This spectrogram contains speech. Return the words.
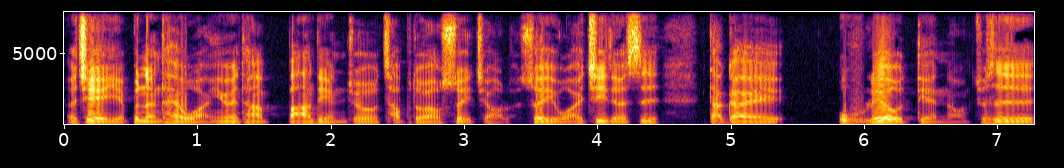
而且也不能太晚，因为他八点就差不多要睡觉了，所以我还记得是大概五六点哦，就是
